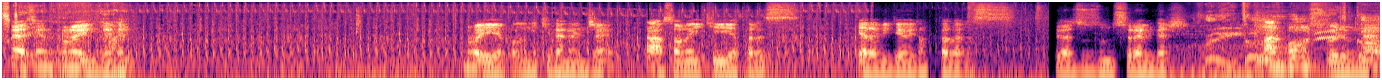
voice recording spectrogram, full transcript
İsterseniz buraya gidelim. Burayı yapalım 2'den önce. Daha sonra 2'yi yaparız. Ya da videoyu noktalarız. Biraz uzun sürebilir. Bunlar bonus bölümler.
